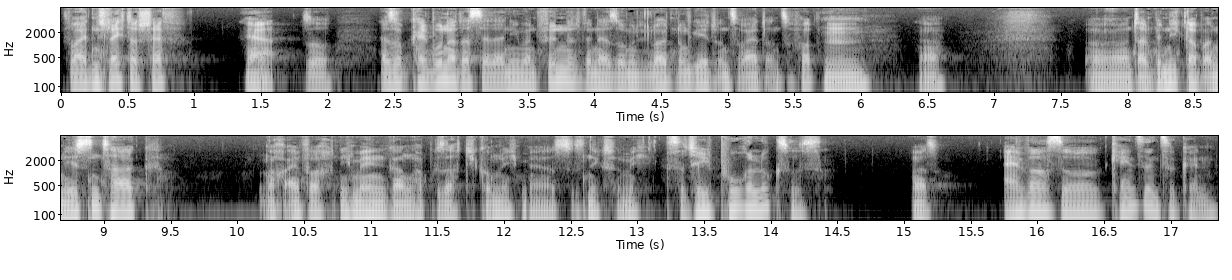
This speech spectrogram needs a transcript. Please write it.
Es war halt ein schlechter Chef. Ja. So. Also kein Wunder, dass er da niemand findet, wenn er so mit den Leuten umgeht und so weiter und so fort. Hm. Ja. Äh, und dann bin ich, glaube am nächsten Tag noch einfach nicht mehr hingegangen, habe gesagt, ich komme nicht mehr, das ist nichts für mich. Das ist natürlich purer Luxus. Was? Einfach so canceln zu können.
